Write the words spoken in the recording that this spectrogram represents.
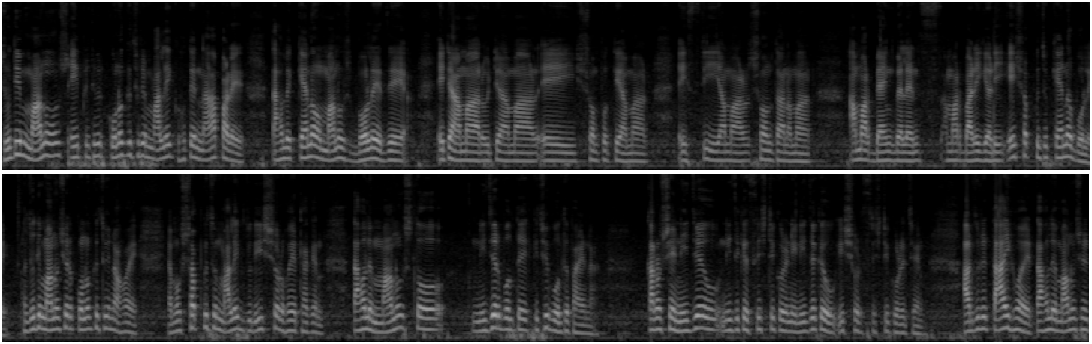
যদি মানুষ এই পৃথিবীর কোনো কিছুরই মালিক হতে না পারে, তাহলে কেন মানুষ বলে যে এটা আমার, ওইটা আমার, এই সম্পত্তি আমার, এই স্ত্রী আমার, সন্তান আমার আমার ব্যাংক ব্যালেন্স আমার বাড়ি গাড়ি, এই সব কিছু কেন বলে? যদি মানুষের কোনো কিছুই না হয় এবং সব কিছুর মালিক যদি ঈশ্বর হয়ে থাকেন, তাহলে মানুষ তো নিজের বলতে কিছুই বলতে পারে না। কারণ সে নিজেও নিজেকে সৃষ্টি করেনি, নিজেকেও ঈশ্বর সৃষ্টি করেছেন। আর যদি তাই হয়, তাহলে মানুষের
